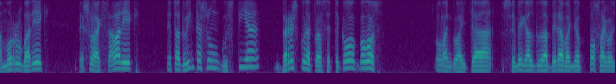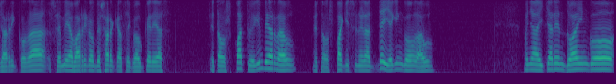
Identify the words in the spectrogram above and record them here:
amorru barik, besoak zabalik, eta duintasun guztia berreskuratu azeteko gogoz. Olango aita, seme galdua bera baino pozago jarriko da, semea barriro besarkatzeko aukereaz. Eta ospatu egin behar dau, eta ospakizunera dei egingo dau. Baina itxaren doaingo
